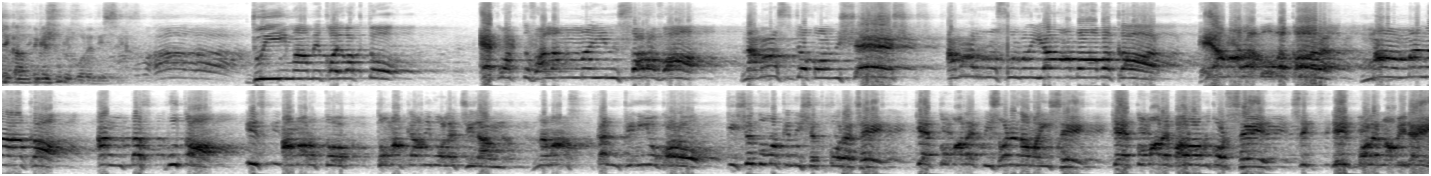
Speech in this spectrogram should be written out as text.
সেখান থেকে শুরু করে দিছে। দুই ইমামে কয় ওয়াক্ত? এক ওয়াক্ত ফালাম্মাইন সরাফা। নামাজ যখন শেষ আমার রসুল ইয়া আবু বকর হে আমার আবু বকর মা মানাকা আন্তাসবুতা ইস আমার তো তোমাকে আমি বলেছিলাম, নামাজ কন্টিনিউ করো। কিসে তোমাকে নিষেধ করেছে? কে তোমারে পিছনে নামাইছে? কে তোমারে বারণ করছে? সিদ্দিক বলে, নবী নেই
